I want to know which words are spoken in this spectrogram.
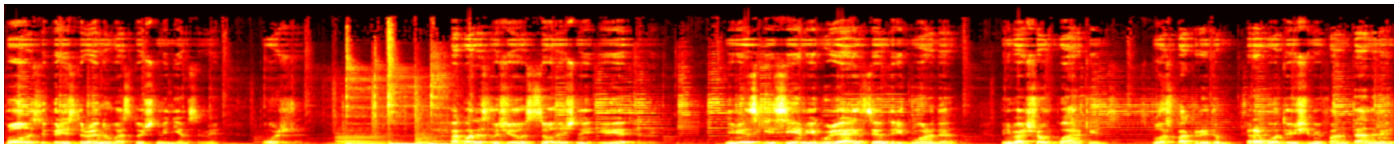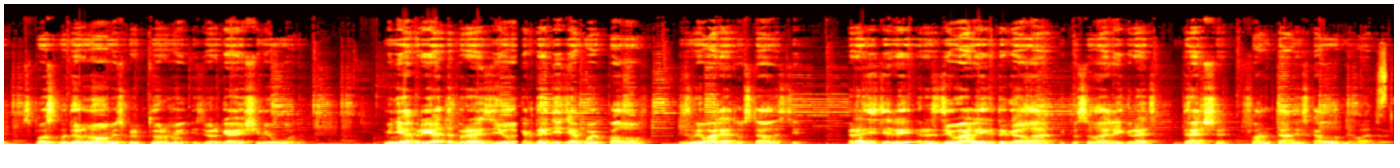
полностью перестроенным восточными немцами позже. Погода случилась солнечной и ветреной. Немецкие семьи гуляли в центре города, в небольшом парке, сплошь покрытым работающими фонтанами с постмодерновыми скульптурами, извергающими воду. Меня приятно поразило, когда дети обоих полов изнывали от усталости, родители раздевали их догола и посылали играть дальше в фонтаны с холодной водой.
